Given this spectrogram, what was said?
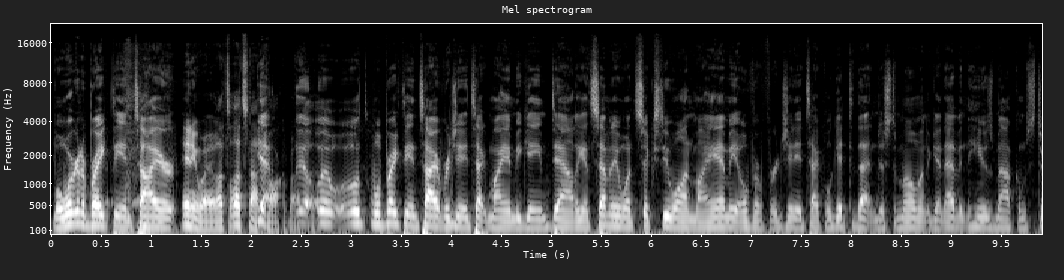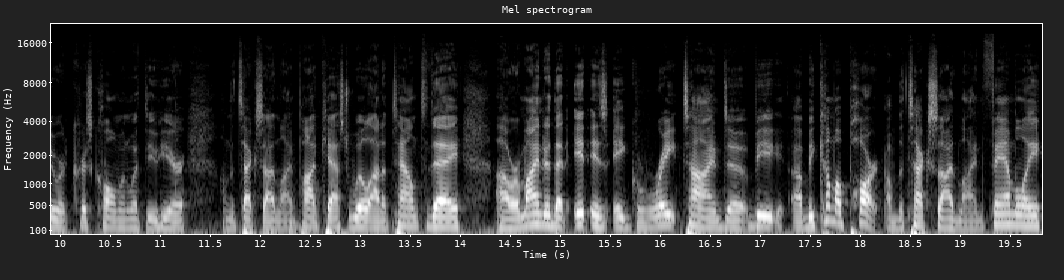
Well, we're gonna break the entire Anyway, let's let's not yeah, talk about that. We'll, we'll- break the entire Virginia Tech Miami game down again. 71-61 Miami over Virginia Tech. We'll get to that in just a moment. Again, Evan Hughes, Malcolm Stewart, Chris Coleman with you here on the Tech Sideline podcast. Will out of town today. A reminder that it is a great time to be uh, become a part of the Tech Sideline family.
